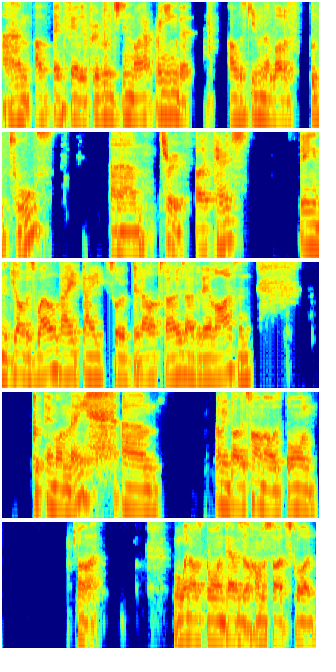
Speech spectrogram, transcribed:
Um, I've been fairly privileged in my upbringing that I was given a lot of good tools um, through both parents being in the job as well. They they sort of developed those over their lives and put them on me. Um, I mean, by the time I was born, well, when I was born, Dad was at the homicide squad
